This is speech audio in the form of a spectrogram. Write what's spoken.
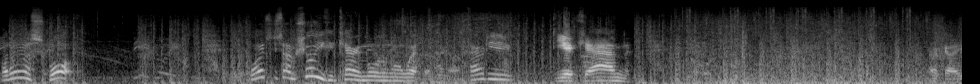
I don't want to swap. Why I'm sure you can carry more than one weapon. Hang on. How do you... You can. Okay.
